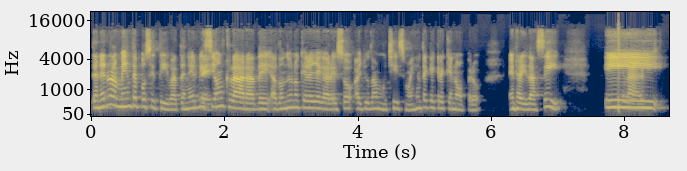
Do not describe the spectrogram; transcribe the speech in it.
tener una mente positiva, tener visión clara de a dónde uno quiere llegar, eso ayuda muchísimo. Hay gente que cree que no, pero en realidad sí. Y,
